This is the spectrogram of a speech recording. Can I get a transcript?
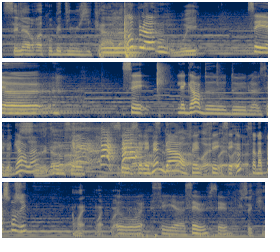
Célèbre comédie musicale. Pleut Oui. C'est. euh, c'est les gars de. de le- c'est le gars là c'est les les mêmes les gars en fait. ouais, C'est ouais, c'est ouais, eux, ouais. ça n'a pas changé. Ouais, ouais, ouais. Euh, ouais, c'est euh, c'est eux, c'est eux. C'est qui?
